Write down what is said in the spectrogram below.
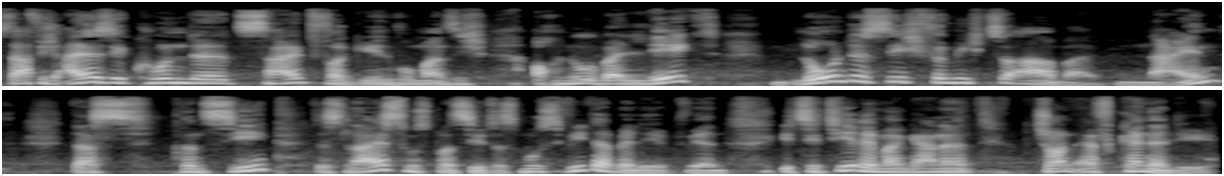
es darf nicht eine Sekunde Zeit vergehen, wo man sich auch nur überlegt, lohnt es sich für mich zu arbeiten? Nein, das Prinzip des Leistungsprinzips, das muss wiederbelebt werden. Ich zitiere immer gerne John F. Kennedy,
